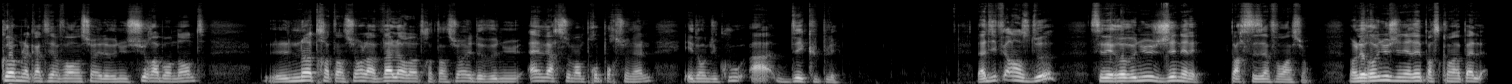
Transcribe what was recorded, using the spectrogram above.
Comme la quantité d'informations est devenue surabondante, notre attention, la valeur de notre attention est devenue inversement proportionnelle et donc du coup a décuplé. La différence 2, c'est les revenus générés par ces informations. Dans les revenus générés par ce qu'on appelle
